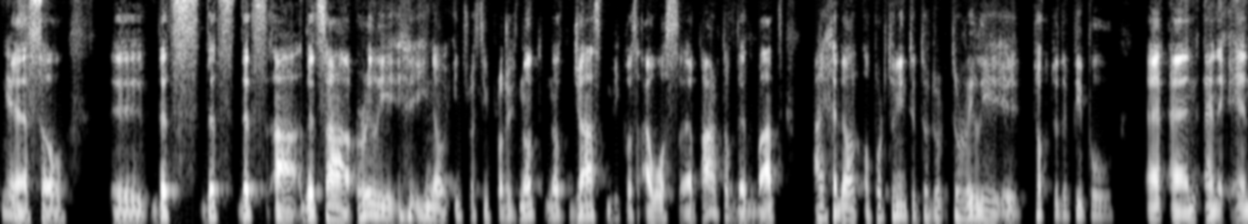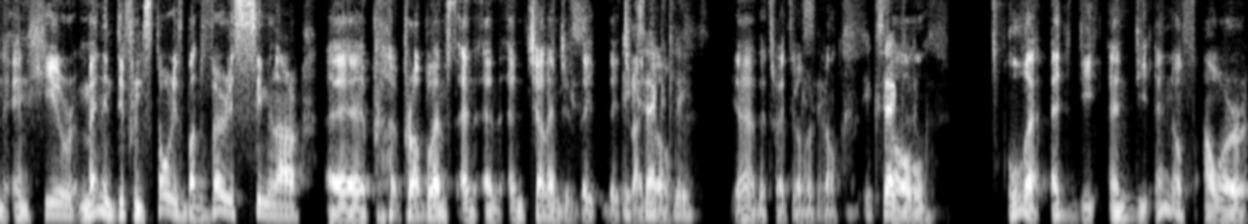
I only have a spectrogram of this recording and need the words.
Yes. Yeah. So uh, that's that's that's uh, that's a really you know interesting project. Not not just because I was a part of that, but I had an opportunity to to really uh, talk to the people. Uh, and, and and and hear many different stories, but very similar uh, problems and, and, and challenges they, they try to exactly. to yeah they try to exactly. overcome. Exactly. So, Uwe, at the at the end of our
